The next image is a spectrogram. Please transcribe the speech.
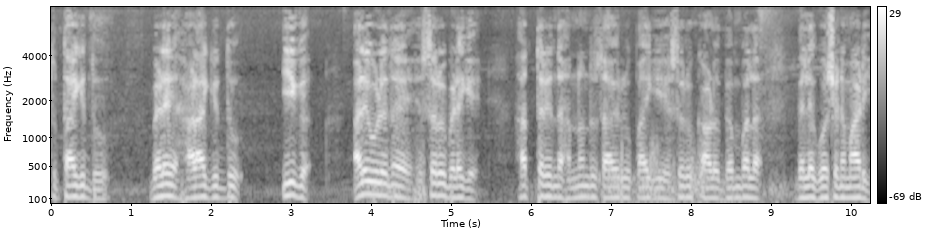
ತುತ್ತಾಗಿದ್ದು, ಬೆಳೆ ಹಾಳಾಗಿದ್ದು, ಈಗ ಅಳಿವುಳಿದ ಹೆಸರು ಬೆಳೆಗೆ ಹತ್ತರಿಂದ ಹನ್ನೊಂದು ಸಾವಿರ ರೂಪಾಯಿಗೆ ಹೆಸರು ಕಾಳು ಬೆಂಬಲ ಬೆಲೆ ಘೋಷಣೆ ಮಾಡಿ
